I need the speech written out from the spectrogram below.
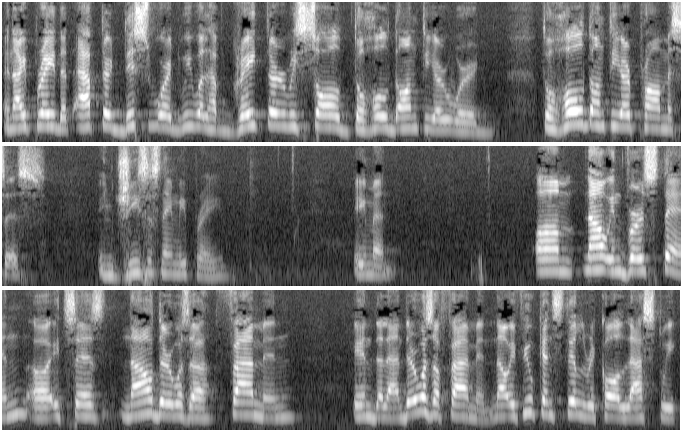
And I pray that after this word, we will have greater resolve to hold on to your word, to hold on to your promises. In Jesus' name we pray. Amen. Um, now, in verse 10, uh, it says, Now there was a famine in the land. There was a famine. Now, if you can still recall last week,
